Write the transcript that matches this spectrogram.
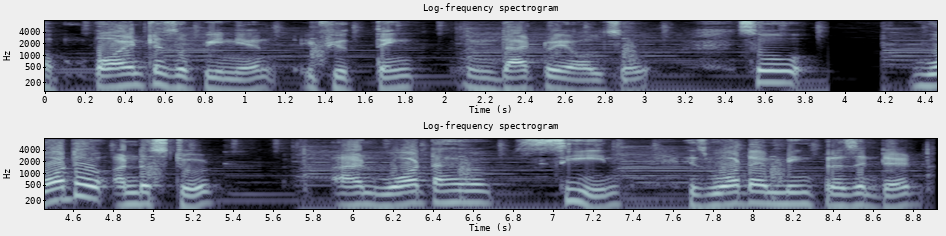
a pointless opinion if you think in that way also. So, what I've understood and what I have seen is what I'm being presented,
